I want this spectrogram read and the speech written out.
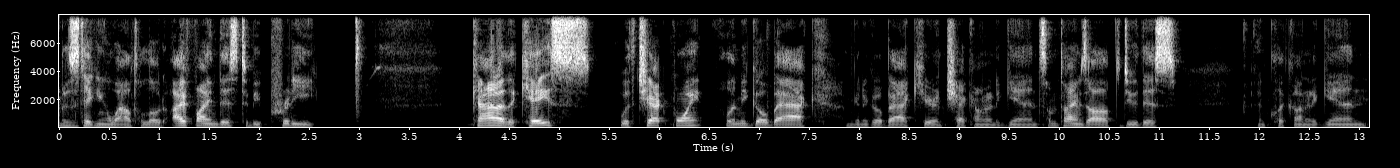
This is taking a while to load. I find this to be pretty kind of the case with checkpoint. Let me go back. I'm going to go back here and check on it again. Sometimes I'll have to do this and click on it again.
